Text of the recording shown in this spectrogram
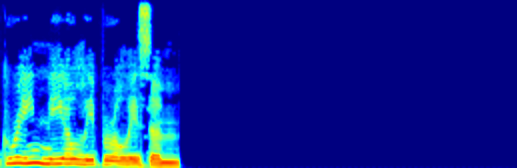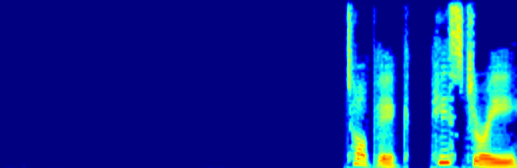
Green neoliberalism History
